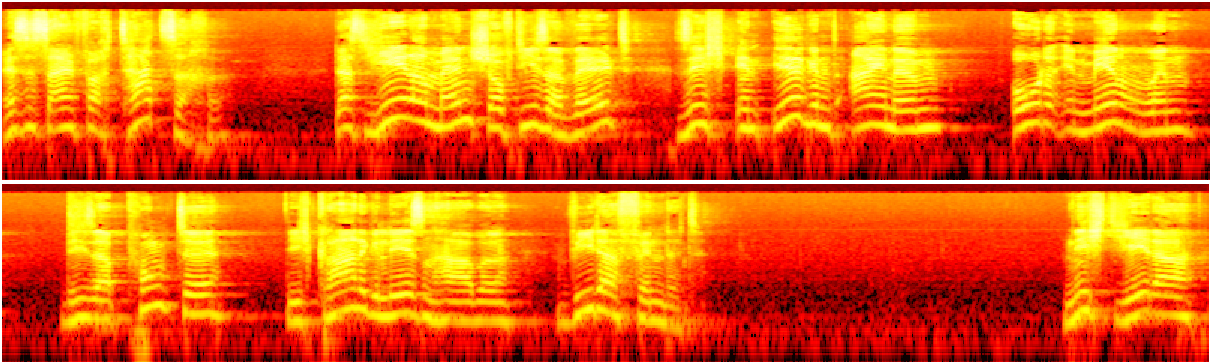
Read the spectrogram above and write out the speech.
Es ist einfach Tatsache dass jeder Mensch auf dieser Welt sich in irgendeinem oder in mehreren dieser Punkte, die ich gerade gelesen habe, wiederfindet. Nicht jeder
